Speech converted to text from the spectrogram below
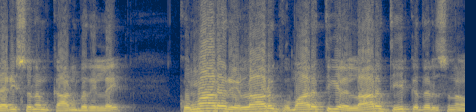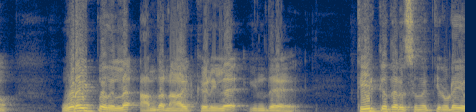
தரிசனம் காண்பதில்லை. குமாரர் எல்லாரும் குமாரத்திகள் எல்லாரும் தீர்க்க தரிசனம் உரைப்பதில்லை. அந்த நாட்களில் இந்த தீர்க்க தரிசனத்தினுடைய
